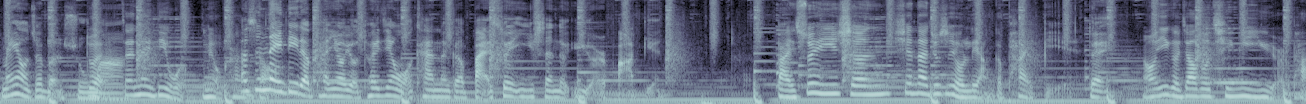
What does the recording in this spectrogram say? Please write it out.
没有这本书吗？在内地我没有看，但是内地的朋友有推荐我看那个《百岁医生的育儿法典》。百岁医生现在就是有两个派别，对，然后一个叫做亲密育儿派，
